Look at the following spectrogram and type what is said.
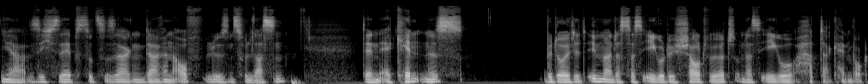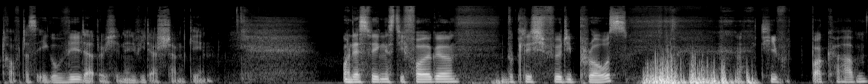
ja, sich selbst sozusagen darin auflösen zu lassen. Denn Erkenntnis bedeutet immer, dass das Ego durchschaut wird und das Ego hat da keinen Bock drauf. Das Ego will dadurch in den Widerstand gehen. Und deswegen ist die Folge wirklich für die Pros, die Bock haben,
